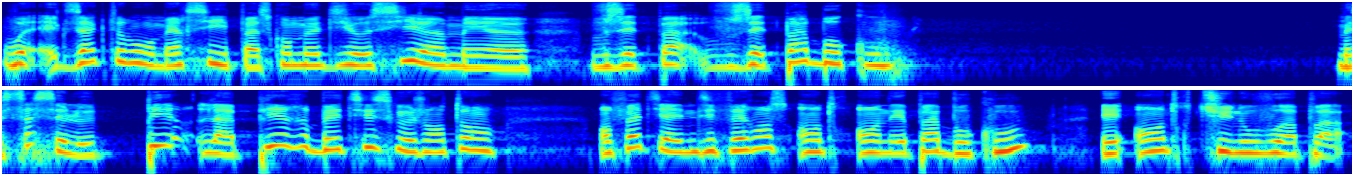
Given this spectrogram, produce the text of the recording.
Ouais, exactement. Merci, parce qu'on me dit aussi, euh, mais euh, vous n'êtes pas, vous êtes pas beaucoup. Mais ça, c'est le pire, la pire bêtise que j'entends. En fait, il y a une différence entre on n'est pas beaucoup et entre tu nous vois pas.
